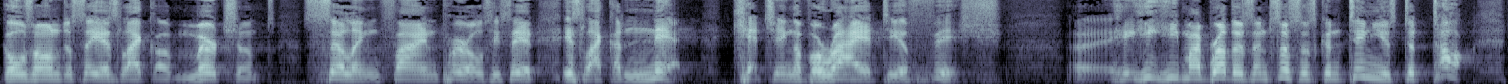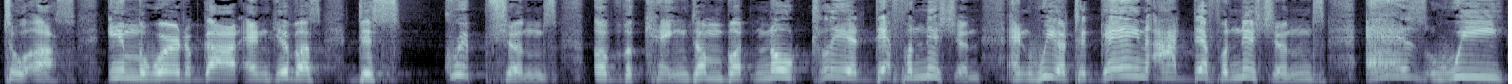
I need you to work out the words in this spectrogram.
Goes on to say it's like a merchant selling fine pearls. He said it's like a net catching a variety of fish. Uh, he, he, my brothers and sisters, continues to talk to us in the Word of God and give us distinct descriptions of the kingdom, but no clear definition. And we are to gain our definitions as we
